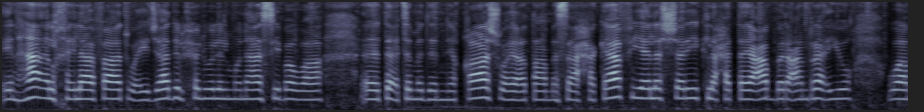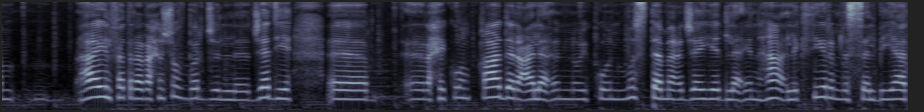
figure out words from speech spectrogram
لإنهاء الخلافات وإيجاد الحلول المناسبة وتعتمد النقاش وإعطاء مساحة كافية للشريك لحتى يعبر عن رأيه. وهاي الفترة رح نشوف برج الجدي آه، رح يكون قادر على إنه يكون مستمع جيد لإنهاء الكثير من السلبيات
